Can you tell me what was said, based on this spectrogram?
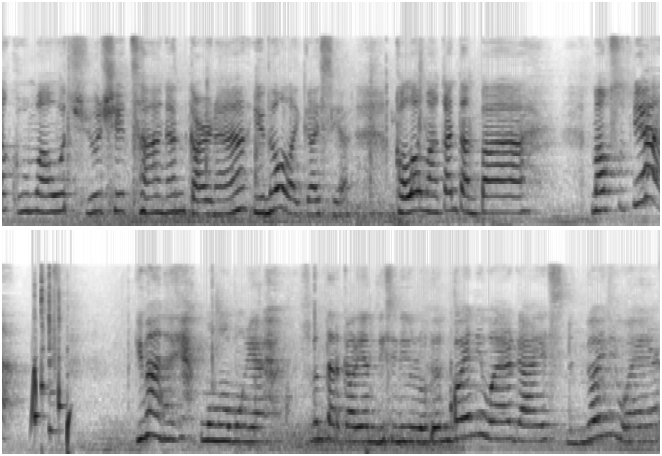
aku mau cuci tangan karena you know like guys ya. Kalau makan tanpa maksudnya gimana ya mau ngomong ya sebentar kalian di sini dulu don't go anywhere guys don't go anywhere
